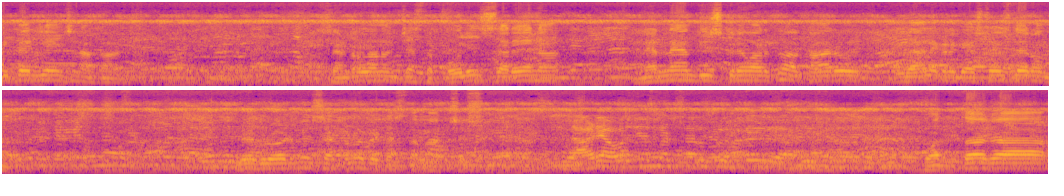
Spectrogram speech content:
రిపేర్ చేయించిన కాదు. సెంటర్లో నుంచి చేస్తా పోలీస్ సరైన నిర్ణయం తీసుకునే వరకు ఆ కారు ఈవేళ ఇక్కడ గెస్ట్ హౌస్ దగ్గర ఉంది. రేపు రోడ్డు మీద సెంటర్లో సార్ ఇప్పుడు? కొత్తగా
